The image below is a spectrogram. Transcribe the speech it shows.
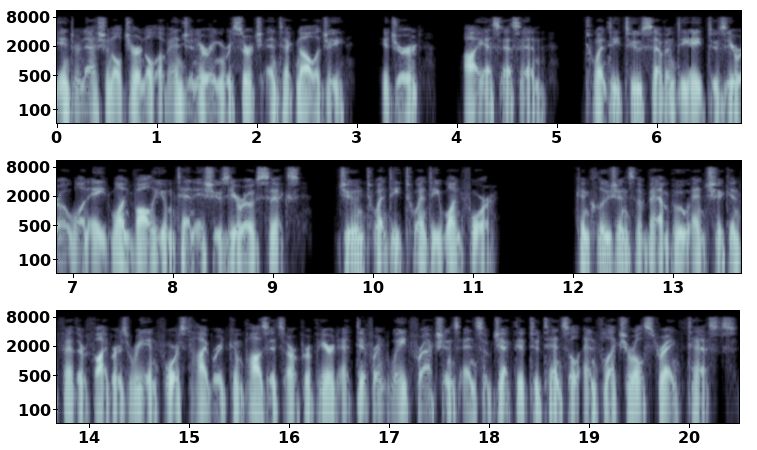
International Journal of Engineering Research and Technology, IJERT, ISSN, 2278-0181 Volume 10 Issue 06, June 2021 4. Conclusions The bamboo and chicken feather fibers reinforced hybrid composites are prepared at different weight fractions and subjected to tensile and flexural strength tests.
